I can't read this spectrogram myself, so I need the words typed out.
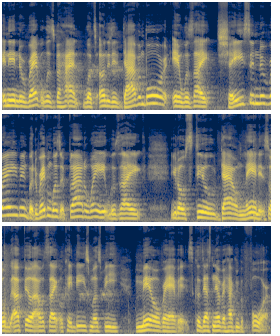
and then the rabbit was behind, what's under the diving board, and was like chasing the raven. But the raven wasn't flying away. It was like, you know, still down landed. So I feel I was like, okay, these must be male rabbits because that's never happened before.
